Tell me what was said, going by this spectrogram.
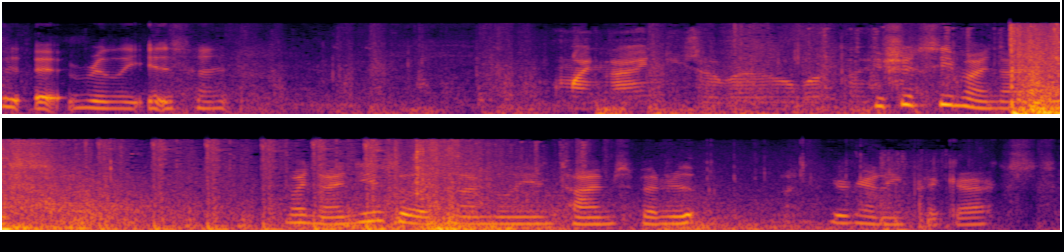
It, it really isn't. My 90s are better, You should see my 90s. My 90s are like 9 million times better. You're getting pickaxed.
